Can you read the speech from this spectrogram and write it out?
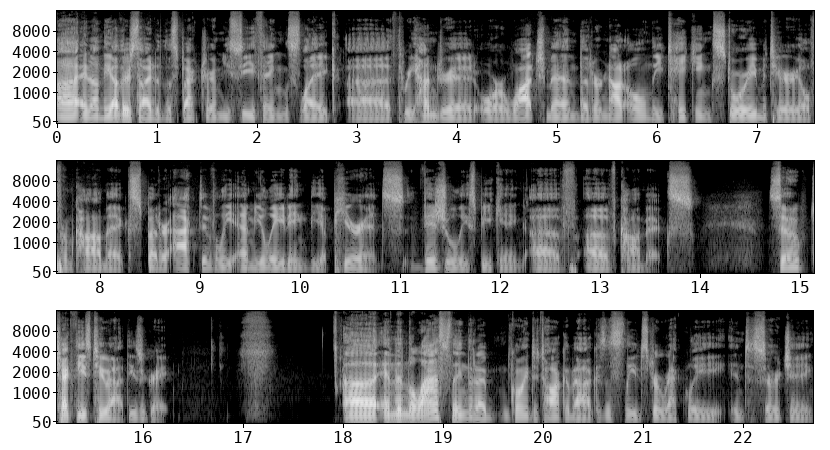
uh, and on the other side of the spectrum, you see things like uh, 300 or Watchmen that are not only taking story material from comics, but are actively emulating the appearance, visually speaking, of, of comics. So check these two out. These are great. Uh, and then the last thing that I'm going to talk about, because this leads directly into searching,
